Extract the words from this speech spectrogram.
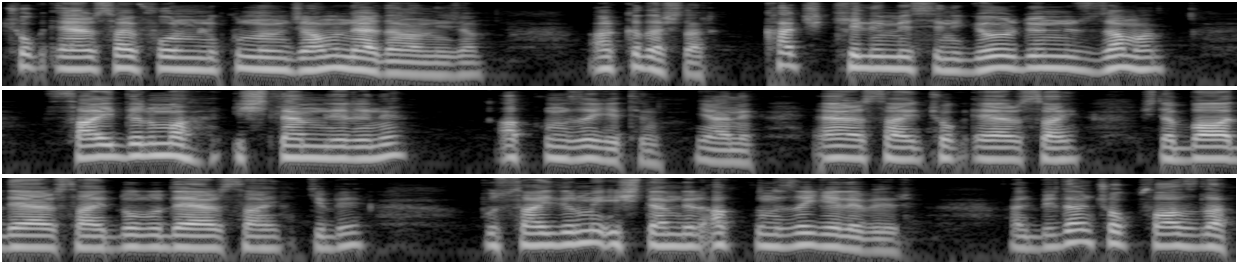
çok eğer say formülünü kullanacağımı nereden anlayacağım? Arkadaşlar kaç kelimesini gördüğünüz zaman saydırma işlemlerini aklınıza getirin. Yani eğer say, çok eğer say, işte bağ değer say, dolu değer say gibi bu saydırma işlemleri aklınıza gelebilir. Hani birden çok fazla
